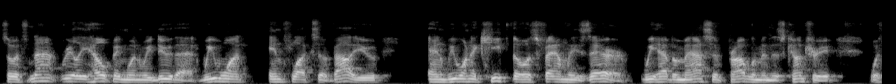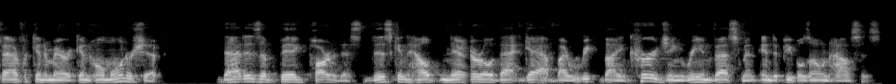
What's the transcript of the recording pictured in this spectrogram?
So it's not really helping when we do that. We want influx of value and we want to keep those families there. We have a massive problem in this country with African American home ownership. That is a big part of this. This can help narrow that gap by re- by encouraging reinvestment into people's own houses.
